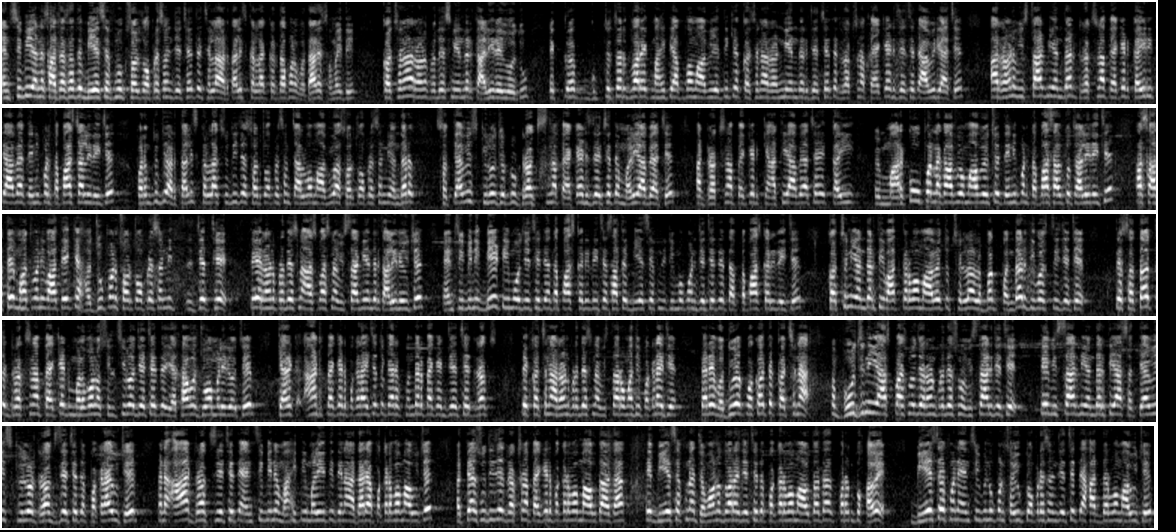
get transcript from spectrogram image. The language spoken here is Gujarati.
એનસીબી અને સાથે સાથે બીએસએફનું સર્ચ ઓપરેશન જે છે તે છેલ્લા અડતાલીસ કલાક કરતા પણ વધારે સમયથી કચ્છના રણ પ્રદેશની અંદર ચાલી રહ્યું હતું. એક ગુપ્તચર દ્વારા એક માહિતી આપવામાં આવી હતી કે કચ્છના રણની અંદર જે છે તે ડ્રગ્સના પેકેટ જે છે તે આવી રહ્યા છે. આ રણ વિસ્તારની અંદર ડ્રગ્સના પેકેટ કઈ રીતે આવ્યા તેની પર તપાસ ચાલી રહી છે. પરંતુ જે અડતાલીસ કલાક સુધી જે સર્ચ ઓપરેશન ચાલવામાં આવ્યું, આ સર્ચ ઓપરેશનની અંદર સત્યાવીસ કિલો જેટલું ડ્રગ્સના પેકેટ જે છે તે મળી આવ્યા છે. આ ડ્રગ્સના પેકેટ ક્યાંથી આવ્યા છે, કઈ માર્કો ઉપર લગાવવામાં આવ્યો છે તેની પણ તપાસ હાલ તો ચાલી રહી છે. આ સાથે મહત્વની વાત એ કે હજુ પણ સર્ચ ઓપરેશનની જે છે તે રણ પ્રદેશના આસપાસના વિસ્તારની અંદર ચાલી રહ્યું છે. એનસીબીની બે ટીમો જે છે ત્યાં તપાસ કરી રહી છે. સાથે બીએસએફની ટીમો પણ જે છે તે તપાસ કરી રહી છે. કચ્છની અંદરથી વાત કરવામાં આવે તો છેલ્લા લગભગ પંદર દિવસથી જે છે તે સતત ડ્રગ્સના પેકેટ મળવાનો સિલસિલો જે છે તે યથાવત જોવા મળી રહ્યો છે. ક્યારેક આઠ પેકેટ પકડાય છે તો ક્યારેક પંદર પેકેટ જે છે ડ્રગ્સ તે કચ્છના રણ પ્રદેશના વિસ્તારોમાંથી પકડાય છે. ત્યારે વધુ એક વખત કચ્છના ભુજની આસપાસનો જે રણ પ્રદેશનો વિસ્તાર જે છે તે વિસ્તારની અંદરથી આ સત્યાવીસ કિલો ડ્રગ્સ જે છે તે પકડાયું છે અને આ ડ્રગ્સ જે છે તે એનસીબીને માહિતી મળી હતી તેના આધારે પકડવામાં આવ્યું છે. અત્યાર સુધી જે ડ્રગ્સના પેકેટ પકડવામાં આવતા હતા એ બીએસએફના જવાનો દ્વારા જે છે તે પકડવામાં આવતા હતા. પરંતુ હવે બીએસએફ અને એનસીબીનું પણ સંયુક્ત ઓપરેશન જે છે તે હાથ ધરવામાં આવ્યું છે.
